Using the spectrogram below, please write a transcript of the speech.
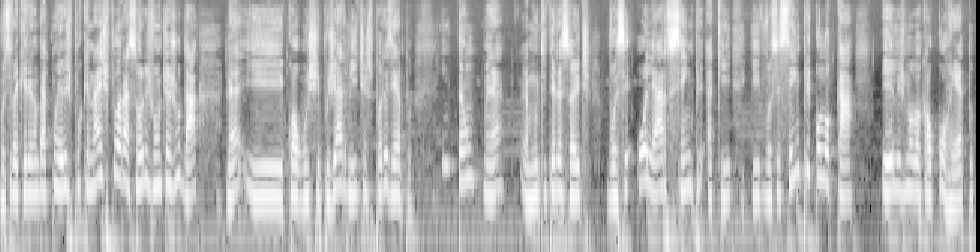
Você vai querer andar com eles porque na exploração eles vão te ajudar, né? E com alguns tipos de armítias, por exemplo. Então, né, é muito interessante você olhar sempre aqui e você sempre colocar eles no local correto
